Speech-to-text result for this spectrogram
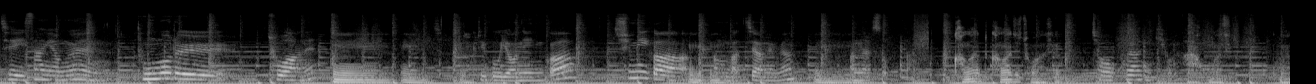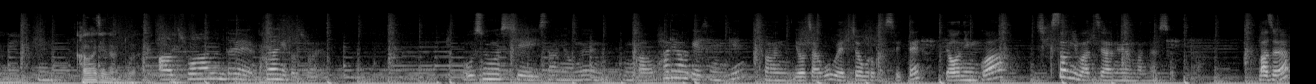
제 이상형은 동물을 좋아하는 음, 음, 네. 그리고 연인과 취미가 음, 음. 안 맞지 않으면 음, 만날 수 없다. 강아, 강아지 좋아하세요? 저 고양이 키워요. 아 강아지 고양이 음. 강아지는 안 좋아하세요? 아 좋아하는데 고양이 더 좋아요. 오승우 씨의 이상형은 뭔가 화려하게 생긴 그런 여자고 외적으로 봤을 때 연인과 식성이 맞지 않으면 만날 수 없다. 맞아요?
